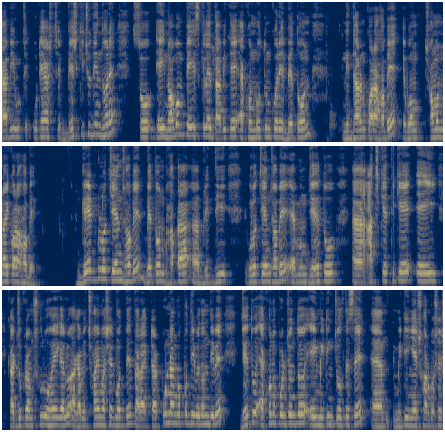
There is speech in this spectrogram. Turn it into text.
দাবি উঠে আসছে বেশ কিছুদিন ধরে। সো, এই নবম পে স্কেলের দাবিতে এখন নতুন করে বেতন নির্ধারণ করা হবে এবং সমন্বয় করা হবে। গ্রেডগুলো চেঞ্জ হবে, বেতন, ভাতা বৃদ্ধিগুলো চেঞ্জ হবে এবং যেহেতু আজকে থেকে এই কার্যক্রম শুরু হয়ে গেল, আগামী ছয় মাসের মধ্যে তারা একটা পূর্ণাঙ্গ প্রতিবেদন দিবে। যেহেতু এখনও পর্যন্ত এই মিটিং চলতেছে মিটিংয়ের সর্বশেষ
